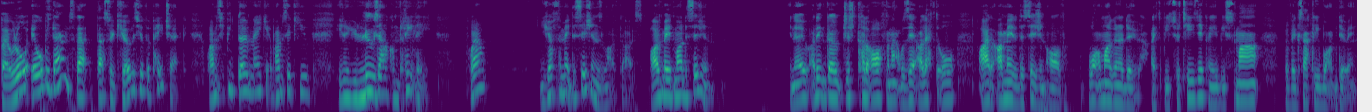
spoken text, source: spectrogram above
But it will all, it will be down to that, that security of the paycheck. What happens if you don't make it? What happens if you, you know, you lose out completely? Well, you have to make decisions in life, guys. I've made my decision. You know, I didn't go just cut it off and that was it. I left it all. I, I made a decision of what am I going to do? I need to be strategic. I need to be smart with exactly what I'm doing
